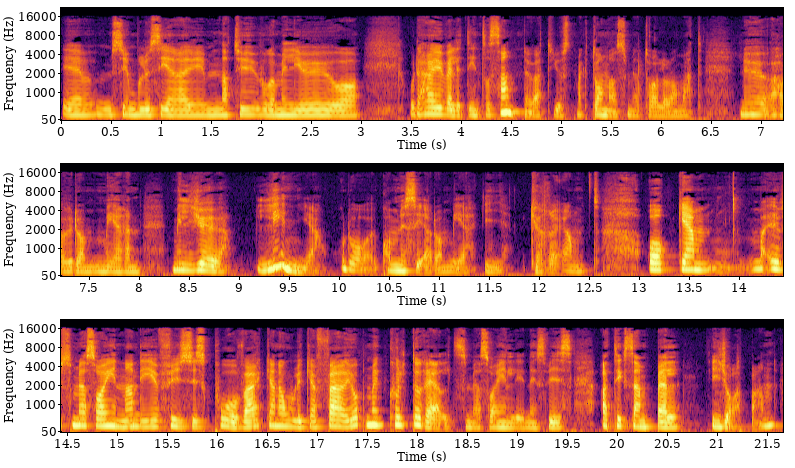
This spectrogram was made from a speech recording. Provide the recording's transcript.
eh, symboliserar natur och miljö och och det här är väldigt intressant nu att just McDonalds som jag talade om att nu har ju de mer en miljölinje och då kommunicerar de mer i grönt. Och ehm, eh, som jag sa innan, det är fysisk påverkan av olika färger och men kulturellt som jag sa inledningsvis, att till exempel i Japan,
